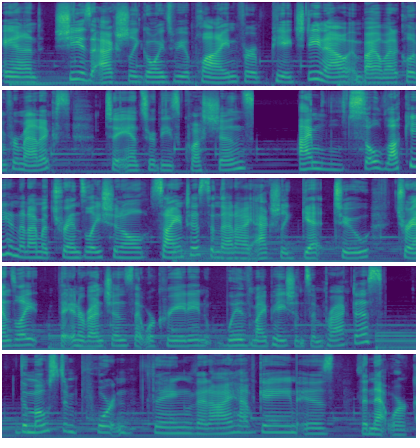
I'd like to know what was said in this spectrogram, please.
And she is actually going to be applying for a PhD now in biomedical informatics to answer these questions. I'm so lucky in that I'm a translational scientist and that I actually get to translate the interventions that we're creating with my patients in practice. The most important thing that I have gained is the network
